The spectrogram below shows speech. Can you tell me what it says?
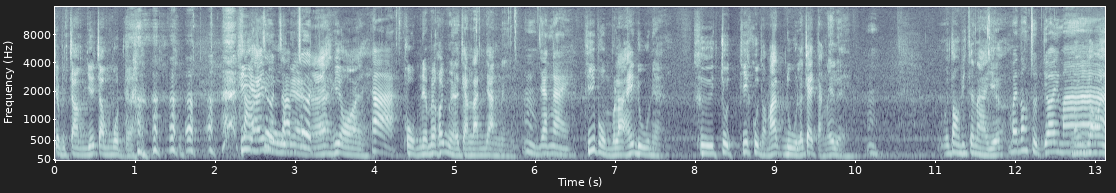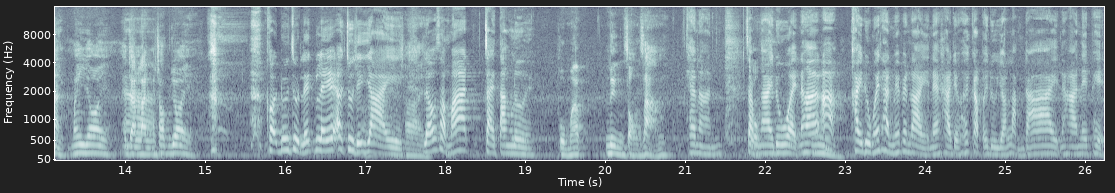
จะไปจำเยอะจำหมดนะที่ให้จุดูดสามเนี่ยจุดนะพี่ออย ค่ะ ผมเนี่ยไม่ค่อยเหมือนอาจารย์รันอย่างหนึ่ง อืมยังไง ที่ผมเวลาให้ดูเนี่ย คือจุดที่คุณสามารถดูและจ่ายตังค์ได้เลยอืม ไม่ต้องพิจารณาเยอะ ไม่ต้องจุดย่อยมาก ไม่ย่อย ไม่ย่อย อาจารย์รันก็ชอบย่อย ขอดูจุดเล็กๆเอาจุดใหญ่ใช่ ๆแล้วสามารถจ่ายตังค์เลย ผมมาหนึ่งสองสาม แค่นั้นจบจำง่ายด้วยนะคะอืมอะใครดูไม่ทันไม่เป็นไรนะคะ เดี๋ยวให้กลับไปดูย้อนหลังได้นะคะในเพจ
